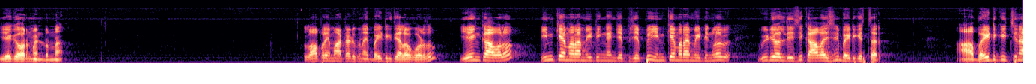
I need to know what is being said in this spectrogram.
ఏ గవర్నమెంట్ ఉన్నా. లోపలే మాట్లాడుకున్నాయి బయటికి తెలవకూడదు. ఏం కావాలో ఇన్ కెమెరా మీటింగ్ అని చెప్పి చెప్పి ఇన్ కెమెరా మీటింగ్లో వీడియోలు తీసి కావాల్సినవి బయటికి ఇస్తారు ఆ బయటికి ఇచ్చిన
